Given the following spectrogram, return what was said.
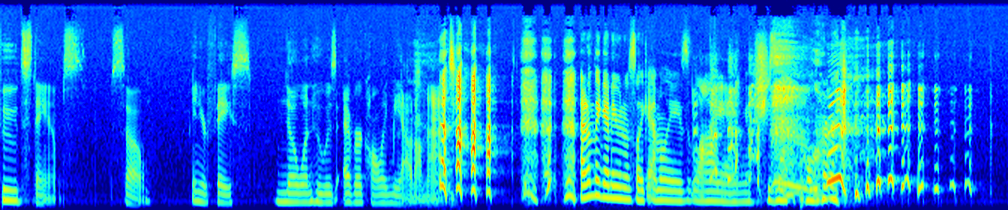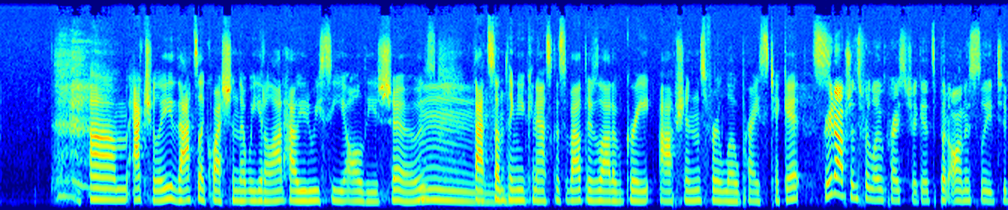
food stamps. So, in your face, no one who was ever calling me out on that. I don't think anyone was like Emily's lying. She's not poor. Um, actually, that's a question that we get a lot. How do we see all these shows? That's something you can ask us about. There's a lot of great options for low price tickets. Great options for low price tickets, but honestly, to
